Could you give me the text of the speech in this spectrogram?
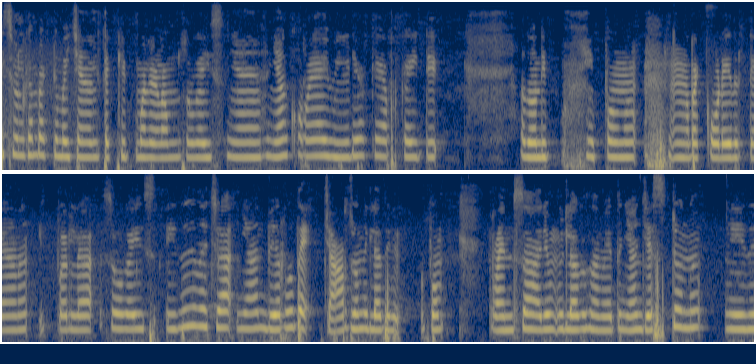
Guys welcome back to my channel tech it Malayalam so guys ഞാൻ ഞാൻ കുറേ വീഡിയോ ഒക്കെ ഇറക്കായിട്ട് അതുകൊണ്ട് ഇപ്പോൾ ഒന്ന് റെക്കോർഡ് ചെയ്തിട്ടാണ്. ഇപ്പോൾ അല്ല സോ ഗൈസ് ഇത് എന്ന് വെച്ചാൽ ഞാൻ വെറുതെ ചാർജ് ഒന്നും ഇല്ലാത്തൊരു അപ്പം ഫ്രണ്ട്സ് ആരും ഇല്ലാത്ത സമയത്ത് ഞാൻ ജസ്റ്റ് ഒന്ന് ഇത്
